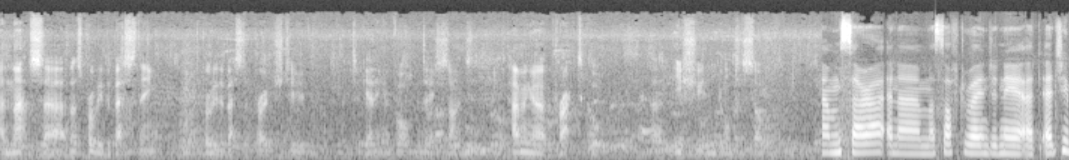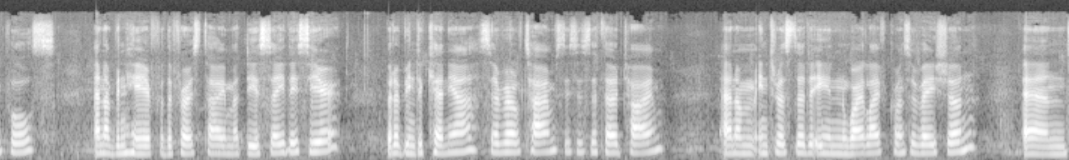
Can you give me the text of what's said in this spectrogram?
and that's, uh, that's probably the best thing, probably the best approach to, to getting involved in data science. Having a practical uh, issue that you want to solve. I'm Sarah and I'm a software engineer at Edge Impulse and I've been here for the first time at DSA this year but I've been to Kenya several times, this is the third time. And I'm interested in wildlife conservation. And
